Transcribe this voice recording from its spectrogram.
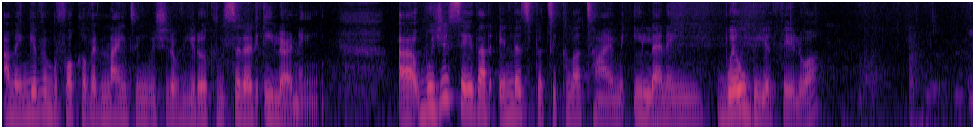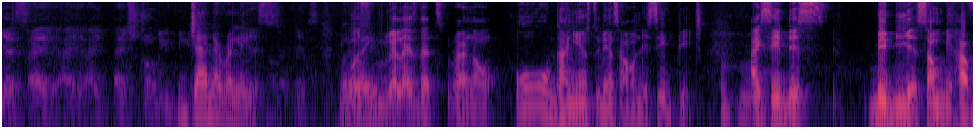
I mean, even before COVID-19, we should have, you know, considered e-learning. Uh, would you say that in this particular time, e-learning will be a failure? Yes, I, I, I, strongly believe. Generally. Yes, yes. What Because you you? realize that right now, all Ghanaian students are on the same page. Mm-hmm. I say this, maybe yes, some may have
